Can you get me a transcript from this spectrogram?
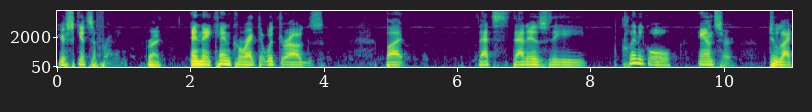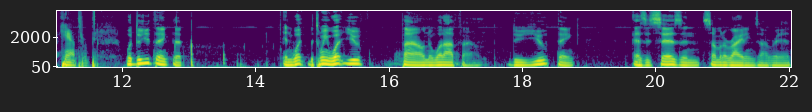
you're schizophrenic, Right. and they can correct it with drugs, but that's that is the clinical answer to lycanthropy. Well, do you think that in what between what you've found and what I've found, do you think, as it says in some of the writings I read,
